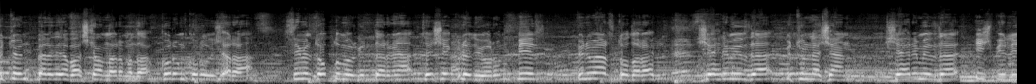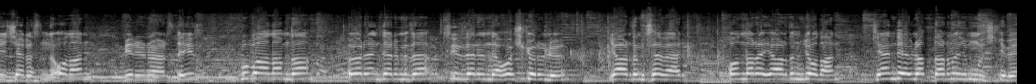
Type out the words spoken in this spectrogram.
Bütün belediye başkanlarımıza, kurum kuruluşlara, sivil toplum örgütlerine teşekkür ediyorum. Biz üniversite olarak şehrimizde bütünleşen, şehrimizde işbirliği içerisinde olan bir üniversiteyiz. Bu bağlamda öğrencilerimize sizlerin de hoşgörülü, yardımsever, onlara yardımcı olan, kendi evlatlarınızmış gibi,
